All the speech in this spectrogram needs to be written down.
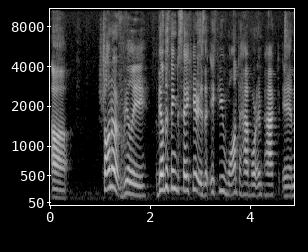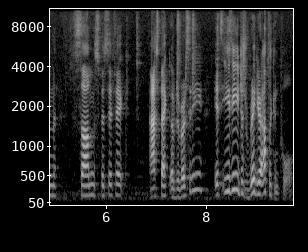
Uh, Shauna really, the other thing to say here is that if you want to have more impact in some specific aspect of diversity, it's easy, just rig your applicant pool.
